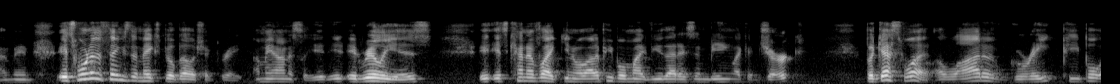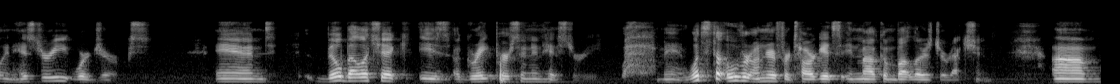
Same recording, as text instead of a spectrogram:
I mean, it's one of the things that makes Bill Belichick great. I mean, honestly, it, it, it really is. It, it's kind of like you know, a lot of people might view that as him being like a jerk, but guess what? A lot of great people in history were jerks, and Bill Belichick is a great person in history man, what's the over under for targets in Malcolm Butler's direction? Um,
